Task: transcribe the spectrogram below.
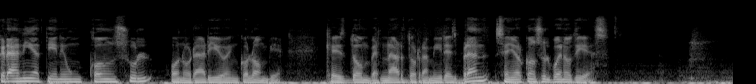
Ucrania tiene un cónsul honorario en Colombia, que es don Bernardo Ramírez Brand. Señor cónsul, buenos días.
